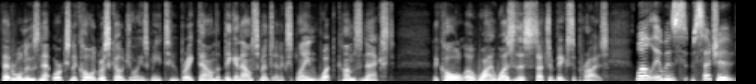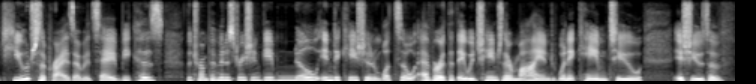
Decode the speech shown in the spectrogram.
Federal News Network's Nicole Ogrysko joins me to break down the big announcement and explain what comes next. Nicole, uh, why was this such a big surprise? Well, it was such a huge surprise, I would say, because the Trump administration gave no indication whatsoever that they would change their mind when it came to issues of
